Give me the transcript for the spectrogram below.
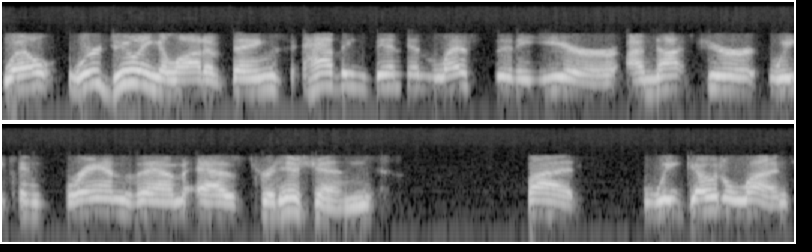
Well, we're doing a lot of things. Having been in less than a year, I'm not sure we can brand them as traditions, but we go to lunch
